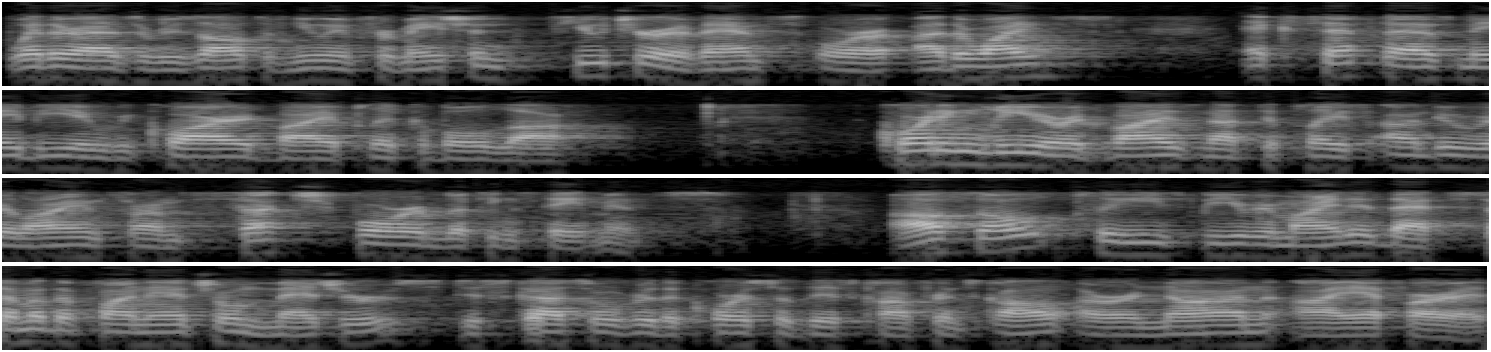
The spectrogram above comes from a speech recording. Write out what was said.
whether as a result of new information, future events, or otherwise, except as may be required by applicable law. Accordingly, you're advised not to place undue reliance on such forward-looking statements. Also, please be reminded that some of the financial measures discussed over the course of this conference call are non-IFRS.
